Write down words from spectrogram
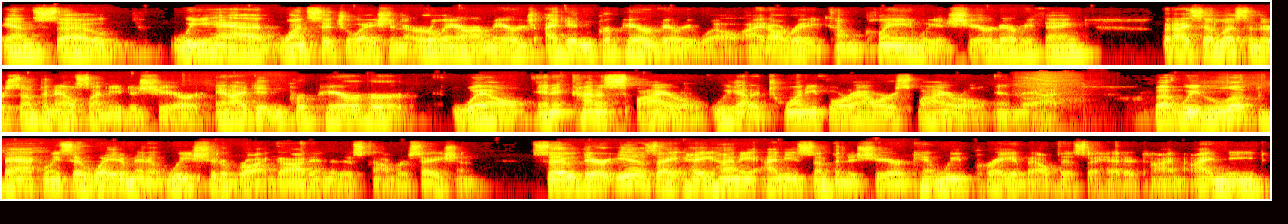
And so we had one situation early in our marriage. I didn't prepare very well. I'd already come clean. We had shared everything. But I said, listen, there's something else I need to share. And I didn't prepare her well. And it kind of spiraled. We had a 24 hour spiral in that. But we looked back and we said, wait a minute, we should have brought God into this conversation. So there is a, hey, honey, I need something to share. Can we pray about this ahead of time? I need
